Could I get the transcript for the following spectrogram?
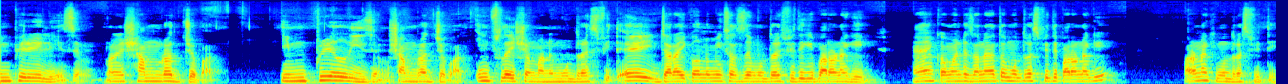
ইম্পেরিয়ালিজম মানে সাম্রাজ্যবাদ। ইম্পেরিয়ালিজম, সাম্রাজ্যবাদ। ইনফ্লেশন মানে মুদ্রাস্ফীতি। এই, যারা ইকোনমিক্স আছে মুদ্রাস্ফীতি কি পারো নাকি? হ্যাঁ কমেন্টে জানায় তো, মুদ্রাস্ফীতি পারো নাকি? পারো নাকি মুদ্রাস্ফীতি?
